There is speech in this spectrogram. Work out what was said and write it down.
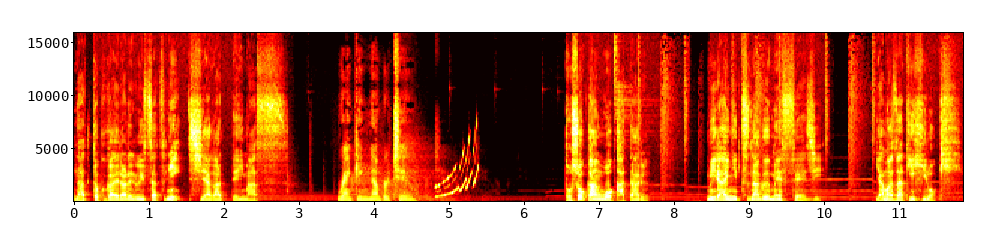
納得が得られる一冊に仕上がっています。Ranking number 2図書館を語る。未来につなぐメッセージ。山崎弘樹。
